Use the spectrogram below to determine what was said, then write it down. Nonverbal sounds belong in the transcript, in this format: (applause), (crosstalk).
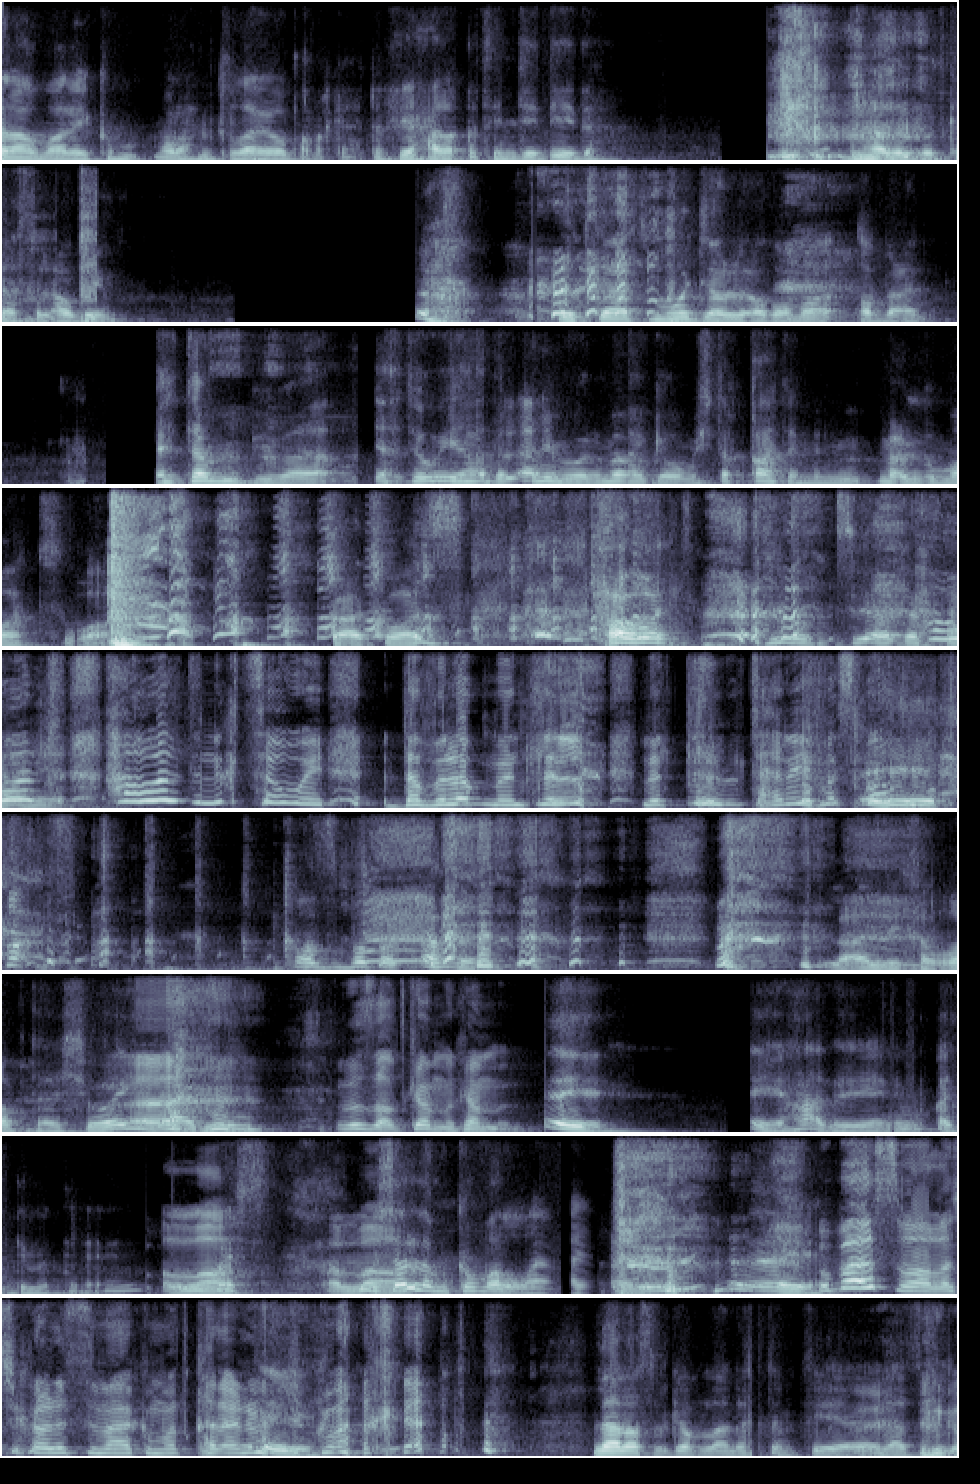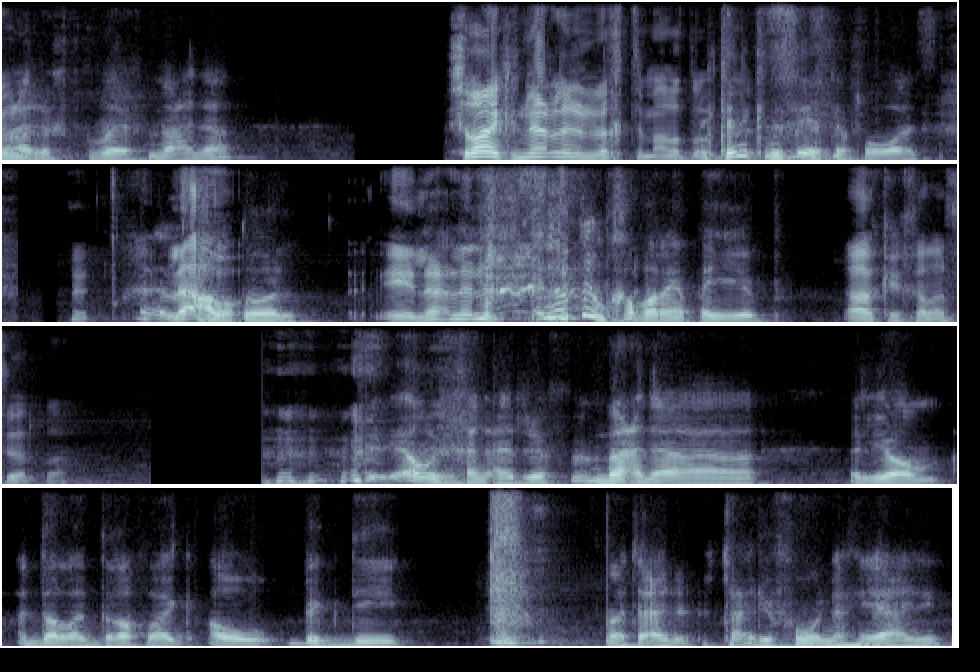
السلام عليكم ورحمة الله وبركاته في حلقة جديدة من هذا البودكاست العظيم. (laughs) بودكاست موجه للعظماء طبعا. يهتم بما يحتويه هذا الأنمي والمانجا ومشتقاته من معلومات و (laughs) فاز. (laughs) حاولت. حاولت حاولت إنك تسوي ديفلوبمنت للتعريف بس ما اضبطت ابدا. (laughs) لعلي خربتها شوي لكن (laughs) بالضبط كمل كمل. إيه إيه هذا يعني مقدمتنا يعني الله بس الله. وسلمكم الله يعني إيه. (laughs) وبس والله شكرا لاستماعكم اتقن انمي إيه. خير. لا لا أصبر قبل لا نختم فيه لازم نعرف ضيف معنا. إيش رأيك نعلن ونختم على طول؟ كأنك نسيت يا فواز. لا على طول. اي نعلن. نعطيهم خبرين طيب. okay خلاص يلا. أول شيء خلينا نعرف معنا اليوم عبد الله الدغفق أو Big D (laughs) ما تعرفونه يعني.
